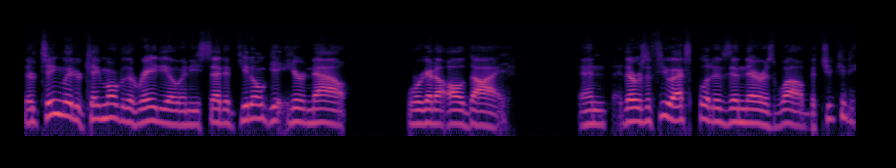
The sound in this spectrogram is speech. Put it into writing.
their team leader came over the radio and he said, if you don't get here now, we're going to all die. And there was a few expletives in there as well. But you could,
